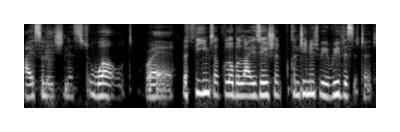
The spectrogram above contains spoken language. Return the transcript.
isolationist world, where the themes of globalization continue to be revisited.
